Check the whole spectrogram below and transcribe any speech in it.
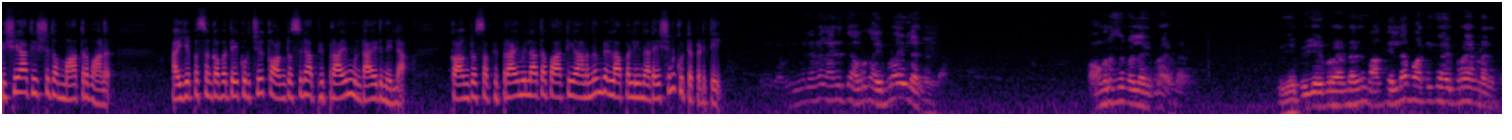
വിഷയാധിഷ്ഠിതം മാത്രമാണ്. അയ്യപ്പ സംഗമത്തെക്കുറിച്ച് കോൺഗ്രസിന് അഭിപ്രായം ഉണ്ടായിരുന്നില്ല. കോൺഗ്രസ് അഭിപ്രായമില്ലാത്ത പാർട്ടിയാണെന്നും വെള്ളാപ്പള്ളി നടേശൻ കുറ്റപ്പെടുത്തി. കോൺഗ്രസിന് വല്ല അഭിപ്രായം ഉണ്ടായിരുന്നു. ബി ജെ പിക്ക് അഭിപ്രായം ഉണ്ടായിരുന്നു. ബാക്കി എല്ലാ പാർട്ടിക്കും അഭിപ്രായം ഉണ്ടായിരുന്നു.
